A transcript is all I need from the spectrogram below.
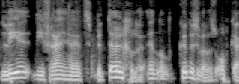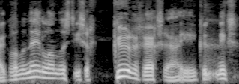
Leer die vrijheid beteugelen. En dan kunnen ze wel eens opkijken van de Nederlanders die zich keurig rechts rijden. Je kunt niks,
